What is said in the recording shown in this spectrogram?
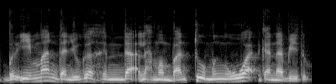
beriman dan juga hendaklah membantu menguatkan Nabi itu.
